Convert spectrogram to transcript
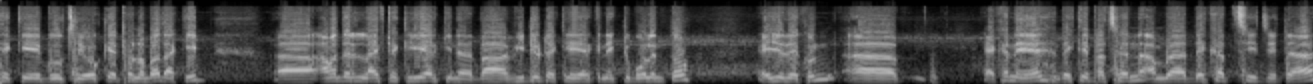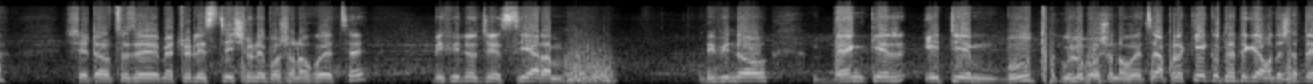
থেকে বলছি। ওকে, ধন্যবাদ আকিব। আমাদের লাইফটা ক্লিয়ার কিনা বা ভিডিওটা ক্লিয়ার কিনা একটু বলেন তো। এই যে দেখুন এখানে দেখতে পাচ্ছেন, আমরা দেখাচ্ছি যেটা, সেটা হচ্ছে যে মেট্রো স্টেশনে বসানো হয়েছে। বিভিন্ন যে সিআরএম বিভিন্ন ব্যাংকের এটিএম বুথগুলো বসানো হয়েছে। আপনারা কে কোথা থেকে আমাদের সাথে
